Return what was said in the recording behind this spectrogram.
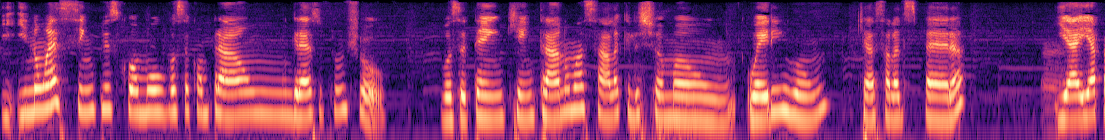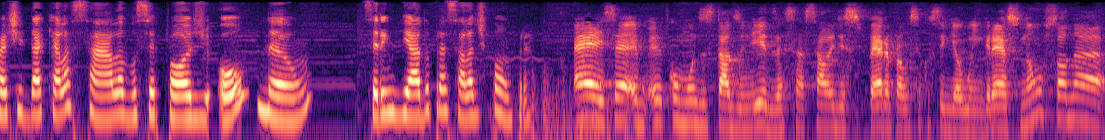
e, e não é simples como você comprar um ingresso para um show. Você tem que entrar numa sala que eles chamam waiting room, que é a sala de espera. É. E aí, a partir daquela sala, você pode ou não ser enviado para a sala de compra. É, isso é, é, comum dos Estados Unidos, essa sala de espera para você conseguir algum ingresso, não só na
